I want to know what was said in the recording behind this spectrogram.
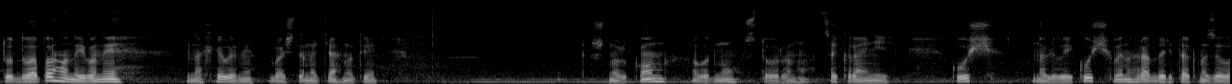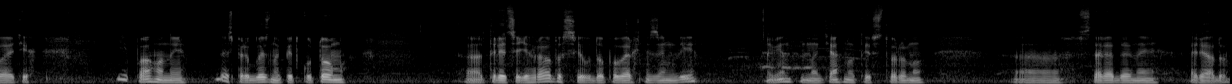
Тут два пагони, і вони нахилені, бачите, натягнуті шнурком в одну сторону. Це крайній кущ, нульовий кущ, виноградарі так називають їх. І пагони десь приблизно під кутом е, 30 градусів до поверхні землі. Він натягнутий в сторону е, середини ряду.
